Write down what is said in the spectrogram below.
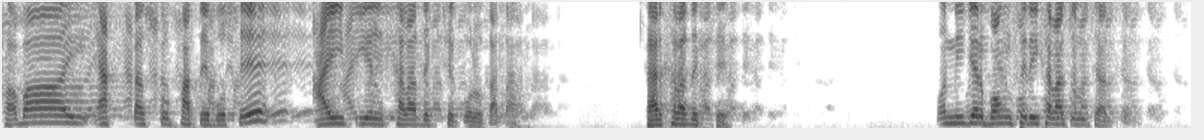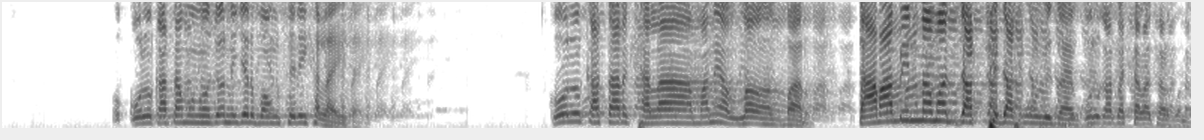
সবাই একটা সোফাতে বসে আইপিএল খেলা দেখছে কলকাতার। কার খেলা দেখছে? ও নিজের বংশেরই খেলা চলছে আজকে। ও কলকাতা মনে হচ্ছে নিজের বংশেরই খেলা এটা। কলকাতার খেলা মানে আল্লাহ আকবার। তারাবিন নামাজ যাচ্ছে যাক মৌলভী সাহেব, কলকাতা খেলা ছাড়বো না।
